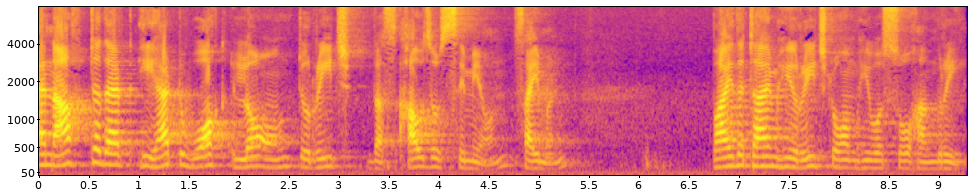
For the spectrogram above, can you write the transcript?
and after that he had to walk long to reach the house of Simeon, Simon. By the time he reached home, he was so hungry.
